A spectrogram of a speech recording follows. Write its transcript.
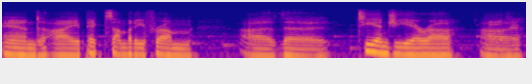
and I picked somebody from uh, the TNG era. Uh, oh, okay.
